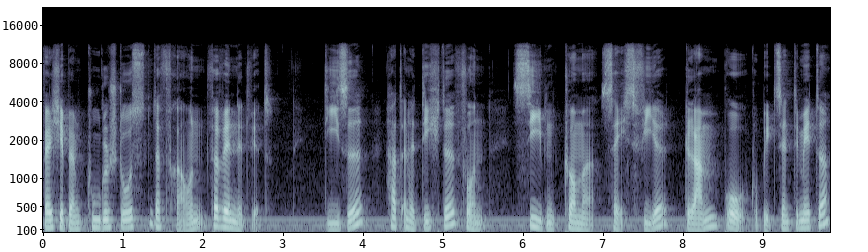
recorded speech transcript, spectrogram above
welche beim Kugelstoßen der Frauen verwendet wird. Diese hat eine Dichte von 7,64 Gramm pro Kubikzentimeter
